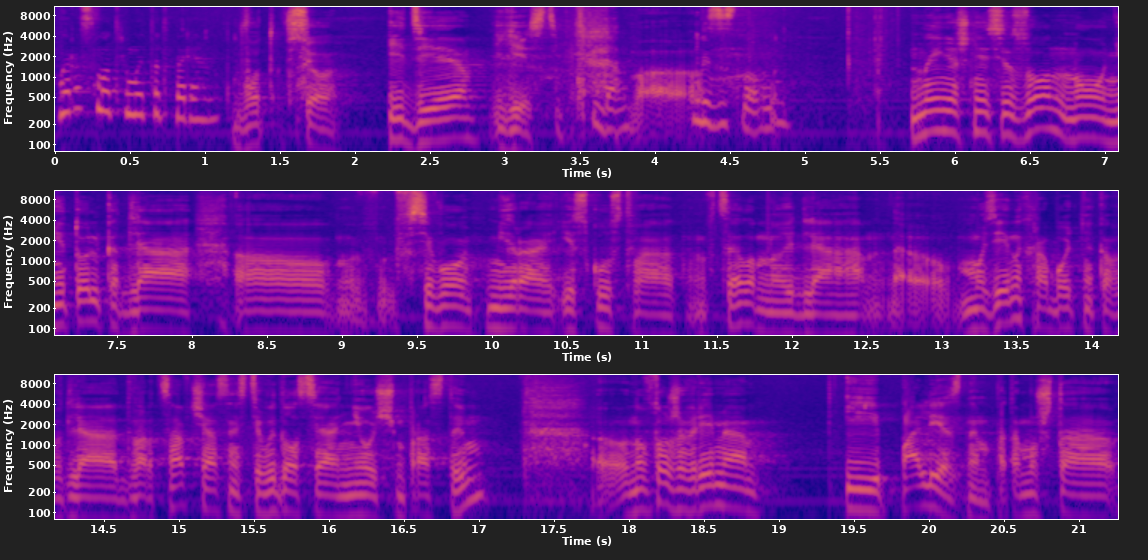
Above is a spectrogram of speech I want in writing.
Мы рассмотрим этот вариант. Вот все. Идея есть. Да, А, безусловно. Нынешний сезон, ну, не только для э, всего мира искусства в целом, но и для э, музейных работников, для дворца, в частности, выдался не очень простым, э, но в то же время и полезным, потому что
